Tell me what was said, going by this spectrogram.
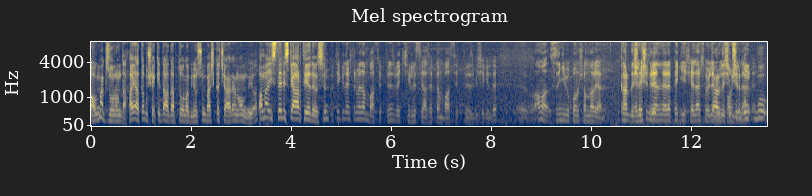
almak zorunda. Hayata bu şekilde adapte olabiliyorsun. Başka çaren olmuyor. Ama isteriz ki artıya dönsün. Ötekileştirmeden bahsettiniz ve kirli siyasetten bahsettiniz bir şekilde. Ee, ama sizin gibi konuşanlar yani Kardeşim şimdi eleştirenlere pek iyi şeyler söylemiyor Kardeşim son şimdi bu, bu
